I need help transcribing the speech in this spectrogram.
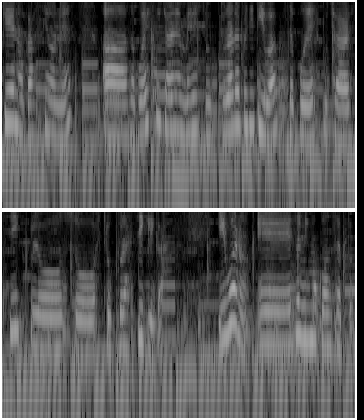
qué en ocasiones uh, se puede escuchar en vez de estructura repetitiva, se puede escuchar ciclos o estructuras cíclicas. Y bueno, eh, es el mismo concepto.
